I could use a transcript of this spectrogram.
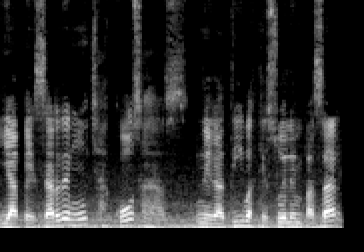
y a pesar de muchas cosas negativas que suelen pasar,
